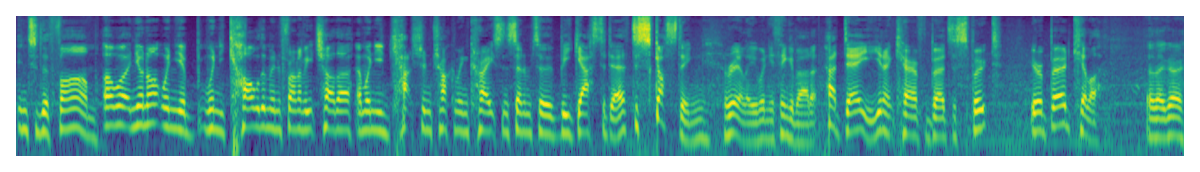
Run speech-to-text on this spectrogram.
into the farm. Oh, well, and you're not when you when you cull them in front of each other and when you catch them, chuck them in crates and send them to be gassed to death. Disgusting, really, when you think about it. How dare you? You don't care if the birds are spooked. You're a bird killer. There they go,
